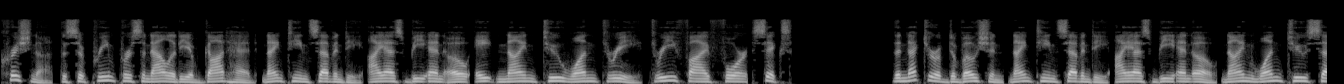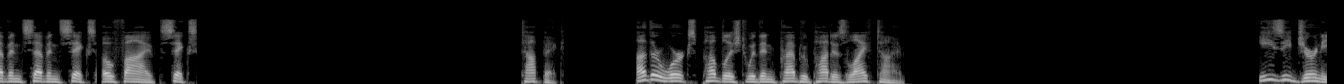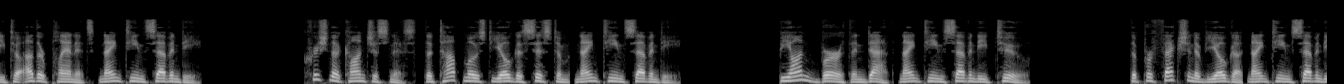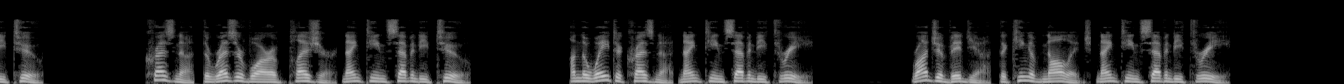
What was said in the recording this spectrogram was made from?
Krishna, the Supreme Personality of Godhead 1970 ISBN 0-89213-354-6 The Nectar of Devotion 1970 ISBN 0-912776-05-6 Topic other works published within Prabhupada's lifetime. Easy Journey to Other Planets 1970 Krishna Consciousness, The Topmost Yoga System 1970 Beyond Birth and Death 1972 The Perfection of Yoga 1972 Kresna, The Reservoir of Pleasure 1972 On the Way to Kresna 1973 Raja Vidya, The King of Knowledge 1973.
